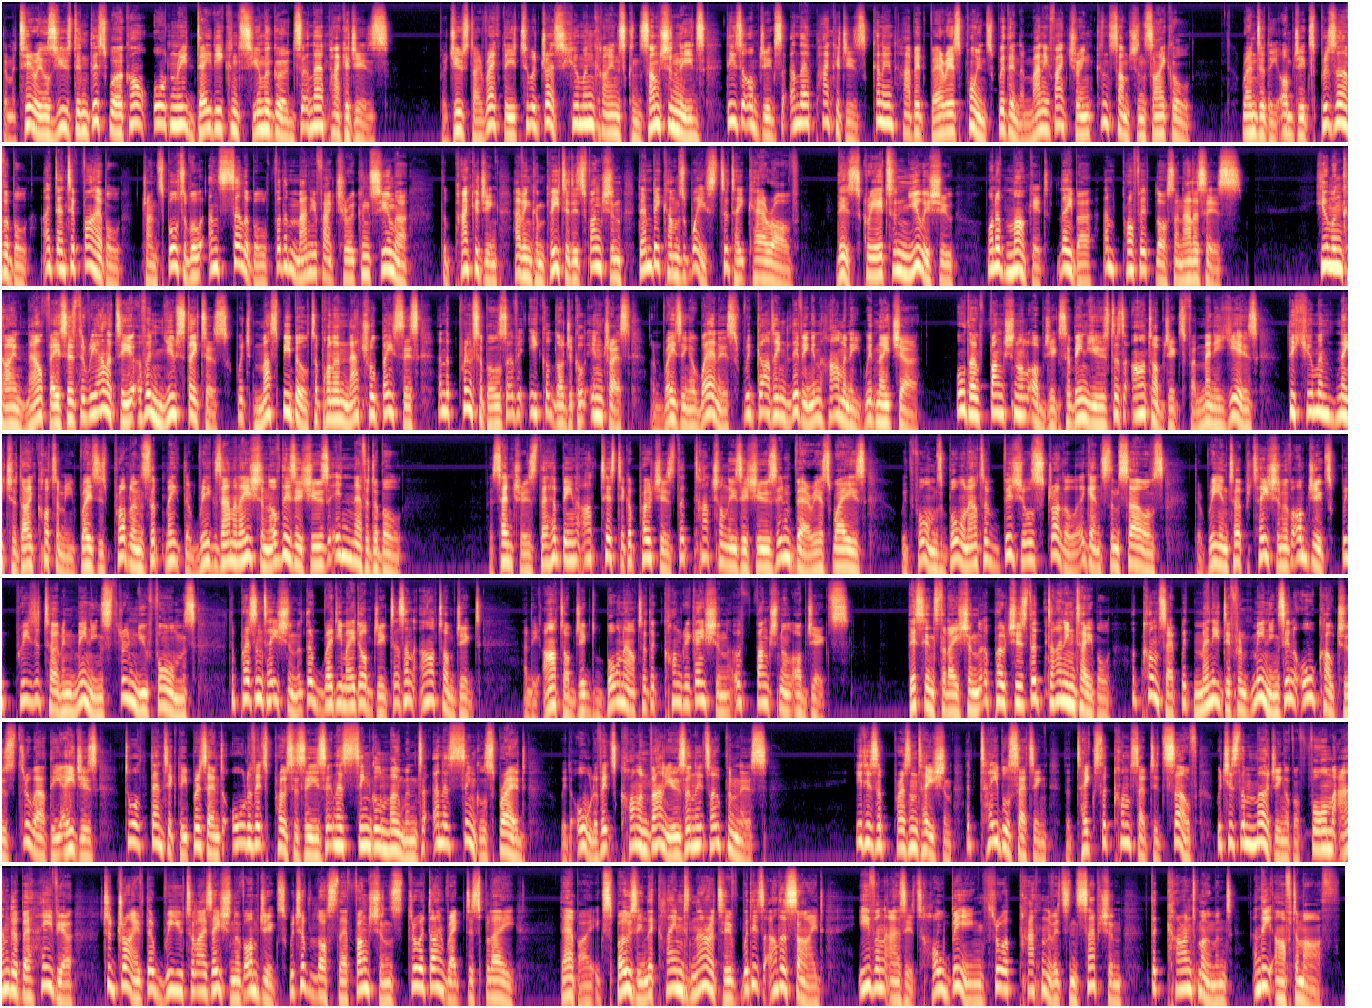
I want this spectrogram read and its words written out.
The materials used in this work are ordinary daily consumer goods and their packages. Produced directly to address humankind's consumption needs, these objects and their packages can inhabit various points within the manufacturing consumption cycle. Render the objects preservable, identifiable, transportable, and sellable for the manufacturer consumer. The packaging, having completed its function, then becomes waste to take care of. This creates a new issue, one of market, labour, and profit loss analysis. Humankind now faces the reality of a new status which must be built upon a natural basis and the principles of ecological interest and raising awareness regarding living in harmony with nature. Although functional objects have been used as art objects for many years, the human nature dichotomy raises problems that make the re examination of these issues inevitable. For centuries, there have been artistic approaches that touch on these issues in various ways, with forms born out of visual struggle against themselves, the reinterpretation of objects with predetermined meanings through new forms, the presentation of the ready made object as an art object and the art object born out of the congregation of functional objects. This installation approaches the dining table, a concept with many different meanings in all cultures throughout the ages, to authentically present all of its processes in a single moment and a single spread, with all of its common values and its openness. It is a presentation, a table setting that takes the concept itself, which is the merging of a form and a behaviour, to drive the reutilization of objects which have lost their functions through a direct display, thereby exposing the claimed narrative with its other side, even as its whole being through a pattern of its inception, the current moment, and the aftermath.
